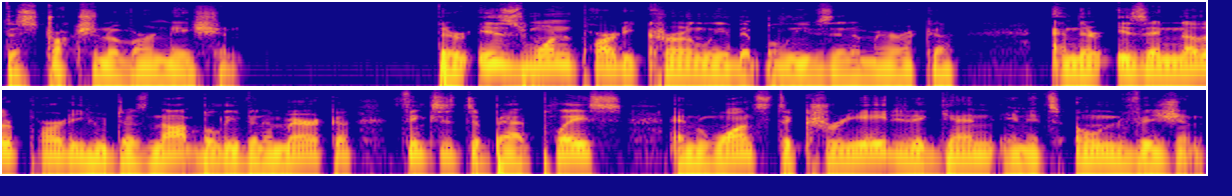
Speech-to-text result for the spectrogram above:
destruction of our nation. There is one party currently that believes in America, and there is another party who does not believe in America, thinks it's a bad place, and wants to create it again in its own vision.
